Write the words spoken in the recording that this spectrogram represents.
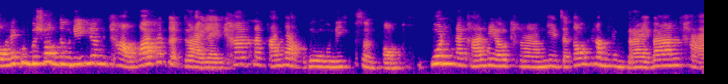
ว์ให้คุณผู้ชมดูนิดนึงค่ะว่าถ้าเกิดหลายๆท่านนะคะ อยากดูในส่วนของหุ้นนะคะเรียลไทม์เนี่ยจะต้องทำอย่างไรบ้างคะ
